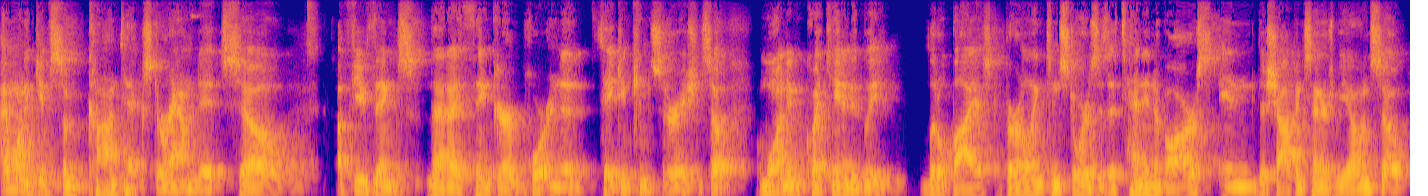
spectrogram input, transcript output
I want to give some context around it. So, a few things that I think are important to take in consideration. So, one, and quite candidly, little biased, Burlington Stores is a tenant of ours in the shopping centers we own. So,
